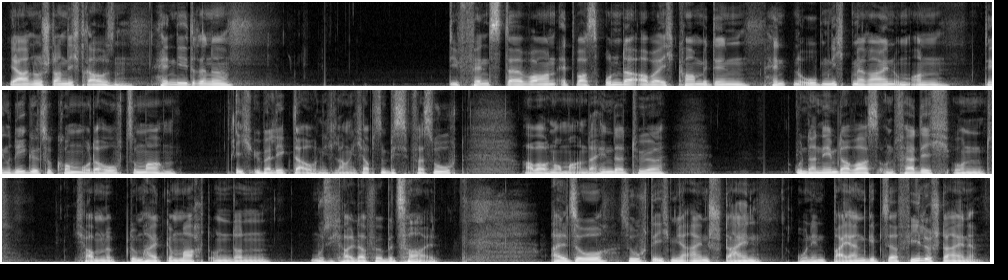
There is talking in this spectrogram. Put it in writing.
Ja, nun stand ich draußen. Handy drinne. Die Fenster waren etwas unter, aber ich kam mit den Händen oben nicht mehr rein, um an den Riegel zu kommen oder hochzumachen. Ich überlegte auch nicht lange. Ich habe es ein bisschen versucht, habe auch nochmal an der Hintertür unternehme da was und fertig und ich habe eine Dummheit gemacht und dann muss ich halt dafür bezahlen. Also suchte ich mir einen Stein und in Bayern gibt es ja viele Steine.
